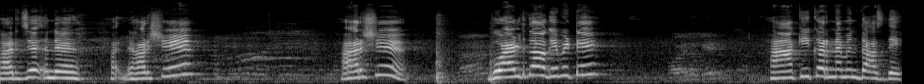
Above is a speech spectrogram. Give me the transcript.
ਹਰਜ ਹਰਸ਼? ਹਰਸ਼? ਬੋਇਲਡ ਤਾਂ ਹੋ ਗਏ ਬੇਟੇ। ਹਾਂ, ਕੀ ਕਰਨਾ ਮੈਨੂੰ ਦੱਸ ਦੇ।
